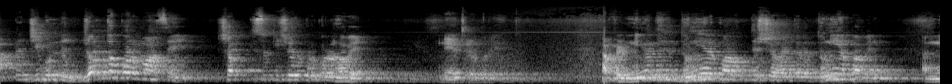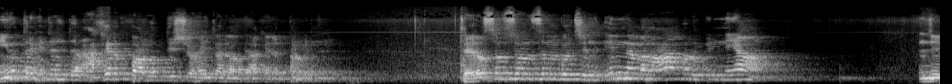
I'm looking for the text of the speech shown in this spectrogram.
আপনার জীবনে যত কর্ম আছে সব কিছু কিসের উপর করণ হবে? নিয়তের উপরে। আপনার নিয়ত যদি দুনিয়ার পাওয়ার উদ্দেশ্য হয়, তাহলে দুনিয়া পাবেন। আর নিয়তের ভিতরে যদি আখেরাত পাওয়ার উদ্দেশ্য হয়, তাহলে আপনি আখেরাত পাবেন। যে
